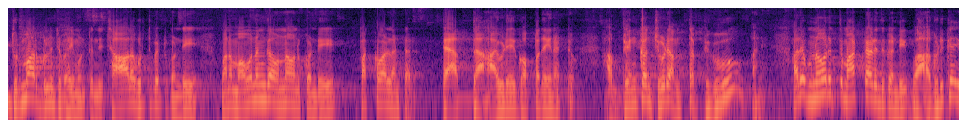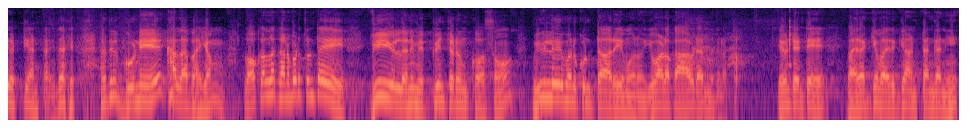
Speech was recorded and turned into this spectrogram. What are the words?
దుర్మార్గుల నుంచి భయం ఉంటుంది. చాలా గుర్తుపెట్టుకోండి. మనం మౌనంగా ఉన్నాం అనుకోండి పక్క వాళ్ళు అంటారు. పెద్ద ఆవిడే గొప్పదైనట్టు. ఆ బెంకం చూడు అంత పిగువు అని. అదే నోరెత్తి మాట్లాడేందుకండి వాగుడికే ఎట్టి అంటారు ఇదే అది గుణే కల భయం లోకంలో కనబడుతుంటాయి. వీళ్ళని మెప్పించడం కోసం వీళ్ళు ఏమనుకుంటారేమోను ఇవాళ ఒక ఆవిడ అన్నది నాతో. ఏమిటంటే వైరాగ్యం వైరాగ్యం అంటాం కానీ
